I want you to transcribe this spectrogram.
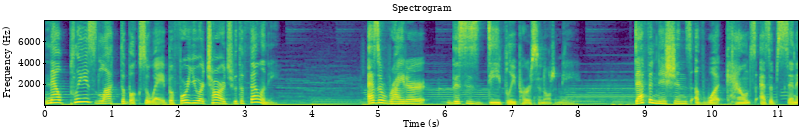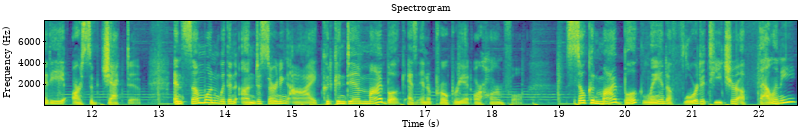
Now please lock the books away before you are charged with a felony. As a writer, this is deeply personal to me. Definitions of what counts as obscenity are subjective, and someone with an undiscerning eye could condemn my book as inappropriate or harmful. So, could my book land a Florida teacher a felony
